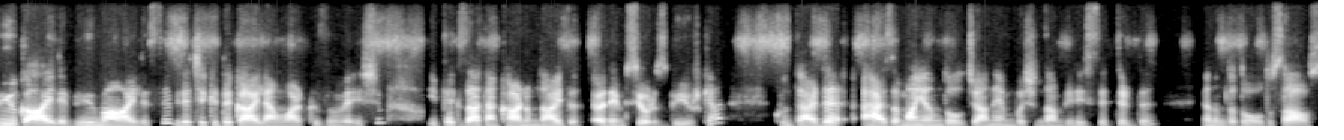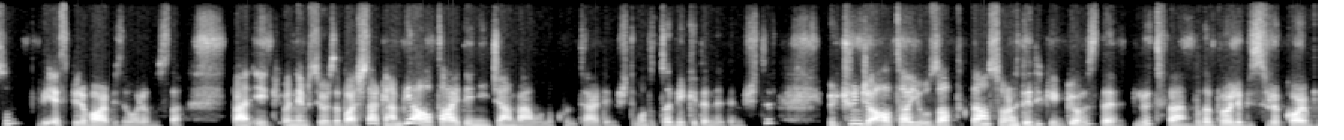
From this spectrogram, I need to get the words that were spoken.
Büyük aile, büyüme ailesi, bir de çekirdek ailem var kızım ve eşim. İpek zaten karnımdaydı önemsiyoruz büyürken. Kunter de her zaman yanımda olacağını en başından beri hissettirdi. Yanımda da oldu sağ olsun. Bir espri var bizim aramızda. Ben ilk önemsiyoruz'a başlarken bir 6 ay deneyeceğim ben bunu Kunter demiştim. O da tabii ki de ne demişti. Üçüncü 6 ayı uzattıktan sonra dedi ki Gözde lütfen buna böyle bir süre koyma.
